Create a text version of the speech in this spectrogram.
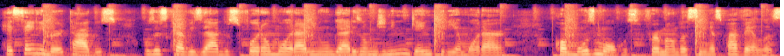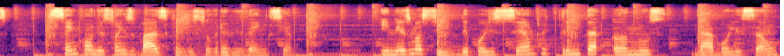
Recém-libertados, os escravizados foram morar em lugares onde ninguém queria morar, como os morros, formando assim as favelas, sem condições básicas de sobrevivência. E mesmo assim, depois de 130 anos da abolição,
